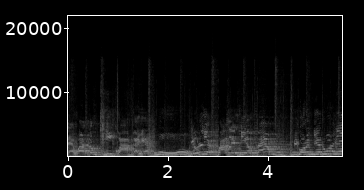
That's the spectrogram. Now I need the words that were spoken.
แต่ว่าต้องขี่กวางกันเงี้ยโอ้โหเดี๋ยวเรียกกวางเลนเดียร์แป๊บมีกองเลนเดียร์ด้วย นี่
